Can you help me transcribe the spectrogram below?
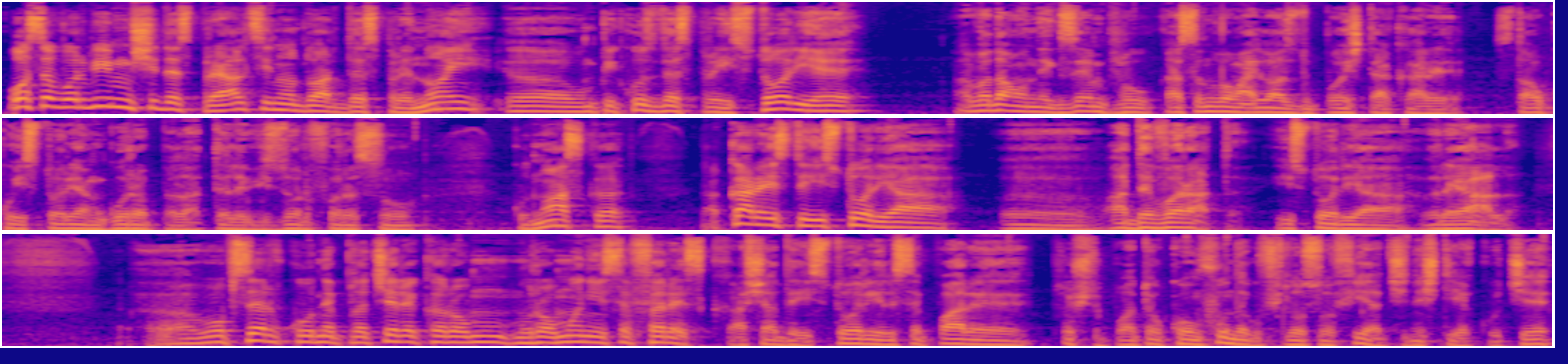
o să vorbim și despre alții, nu doar despre noi, uh, un picuț despre istorie. Vă dau un exemplu, ca să nu vă mai luați după ăștia care stau cu istoria în gură pe la televizor fără să o cunoască. Care este istoria uh, adevărată, istoria reală? Uh, observ cu neplăcere că rom- românii se feresc așa de istorie, li se pare, nu știu, poate o confundă cu filosofia, cine știe cu ce,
